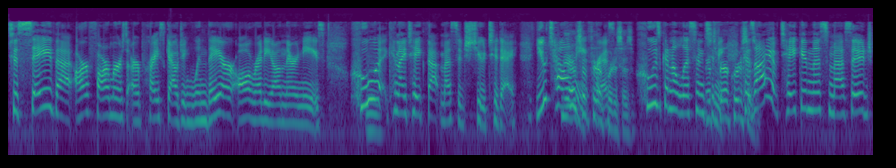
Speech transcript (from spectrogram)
To say that our farmers are price gouging when they are already on their knees, who mm. can I take that message to today? You tell yeah, me, Chris, criticism. who's going to listen that's to me? Because I have taken this message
